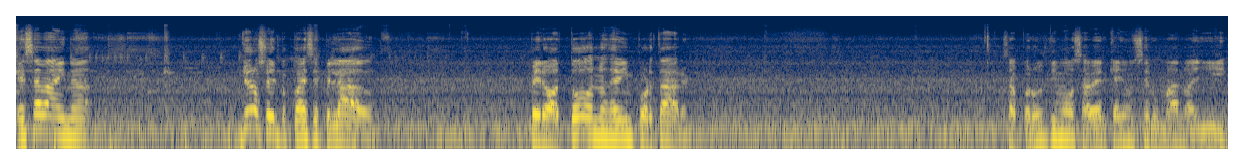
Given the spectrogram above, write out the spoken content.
Esa vaina, yo no soy el papá de ese pelado, pero a todos nos debe importar. O sea, por último, saber que hay un ser humano allí.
